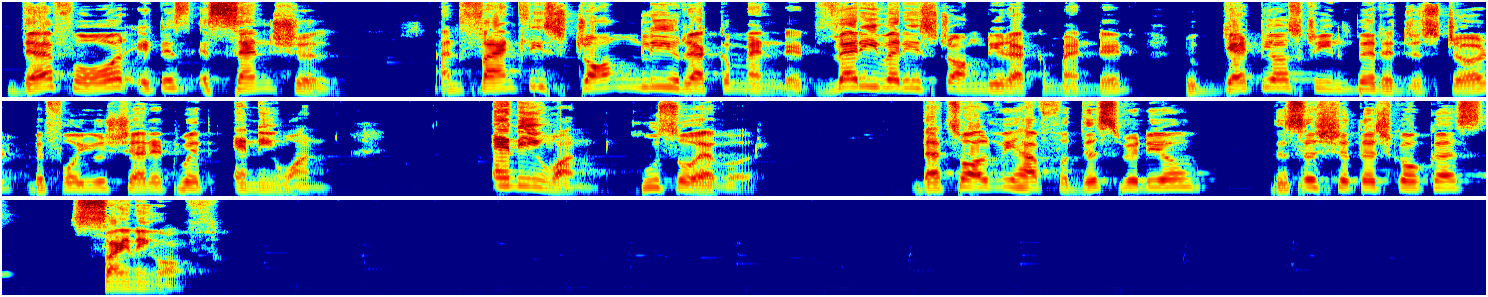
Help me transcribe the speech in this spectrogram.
Therefore, it is essential and frankly strongly recommended very very strongly recommended to get your screenplay registered before you share it with anyone anyone whosoever. That's all we have for this video. This is Kshitij Kokas signing off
